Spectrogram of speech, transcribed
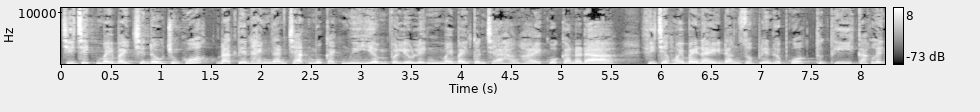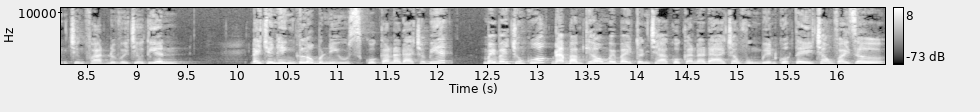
chỉ trích máy bay chiến đấu Trung Quốc đã tiến hành ngăn chặn một cách nguy hiểm và liều lĩnh máy bay tuần tra hàng hải của Canada khi chiếc máy bay này đang giúp Liên Hợp Quốc thực thi các lệnh trừng phạt đối với Triều Tiên. Đài truyền hình Global News của Canada cho biết, máy bay Trung Quốc đã bám theo máy bay tuần tra của Canada trong vùng biển quốc tế trong vài giờ,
